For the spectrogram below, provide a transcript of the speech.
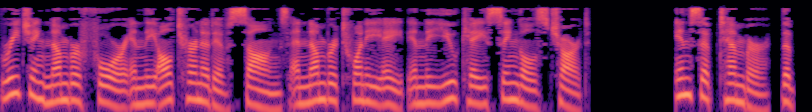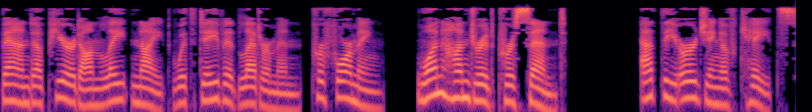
reaching number 4 in the alternative songs and number 28 in the UK singles chart. In September, the band appeared on Late Night with David Letterman, performing 100% at the urging of Cates'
